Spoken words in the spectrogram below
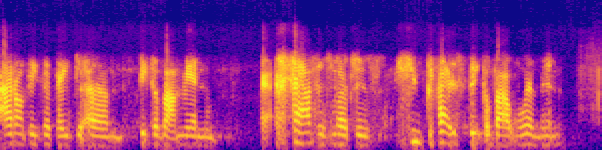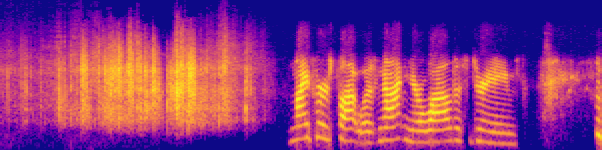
I don't think that they um, think about men half as much as you guys think about women. My first thought was not in your wildest dreams.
